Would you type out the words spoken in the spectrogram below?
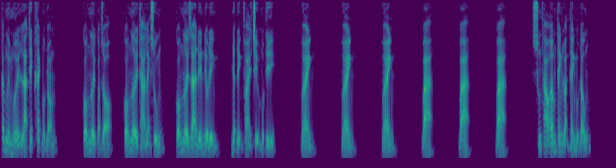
các ngươi mới là thích khách một nhóm. Có người quạt gió, có người thả lạnh súng, có người ra đến điều đình nhất định phải chịu một tí. Vành vành vành. Ba ba ba. Súng tháo âm thanh loạn thành một đống.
